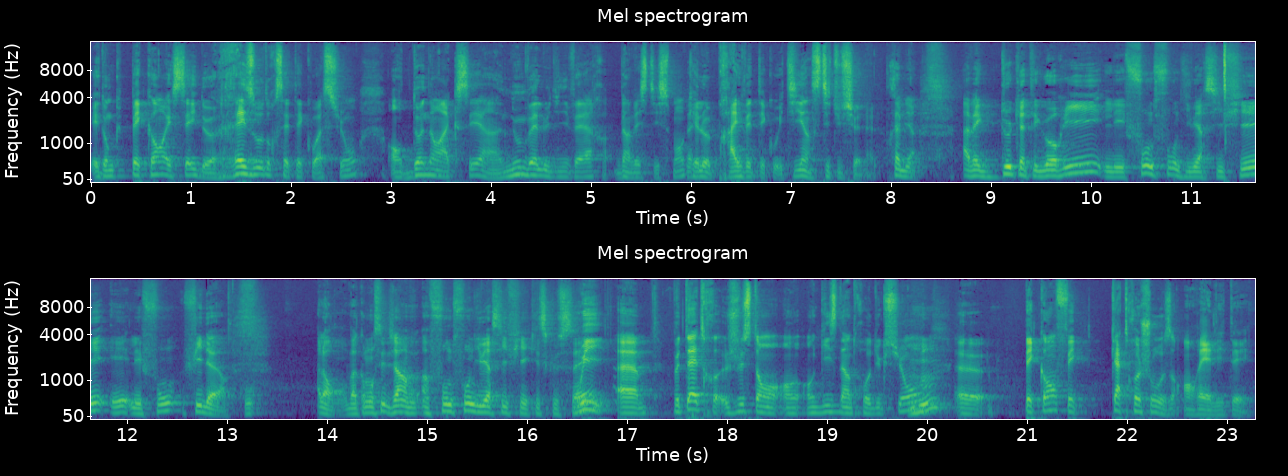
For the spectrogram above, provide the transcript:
Et donc, Pécan essaye de résoudre cette équation en donnant accès à un nouvel univers d'investissement qui est le private equity institutionnel. Très bien. Avec deux catégories, les fonds de fonds diversifiés et les fonds feeder. Alors, on va commencer déjà un, fonds de fonds diversifié. Qu'est-ce que c'est? Oui, euh, peut-être juste en, guise d'introduction, mm Pécan fait quatre choses en réalité.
